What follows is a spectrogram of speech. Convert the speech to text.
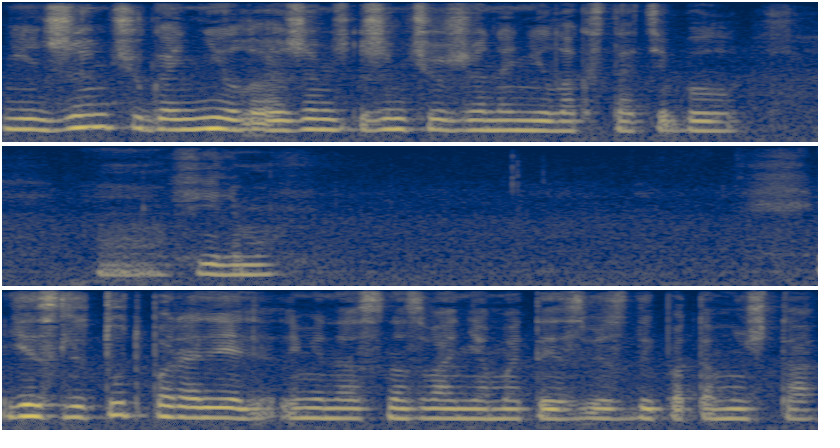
не жемчуга Нила, жем, жемчужина Нила, кстати, был э, фильм. Если тут параллель именно с названием этой звезды, потому что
